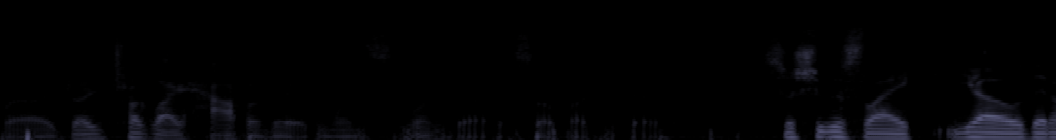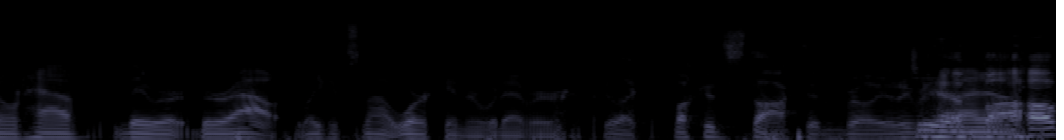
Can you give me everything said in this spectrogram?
bro. I drank, chugged like half of it in one one go. It was so fucking good. So she was like, "Yo, they don't have. They were. They're out. Like it's not working or whatever." You're like fucking Stockton, bro. You don't Dude, even have. Baja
